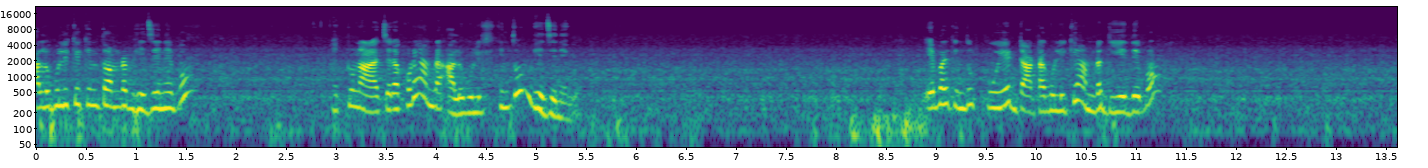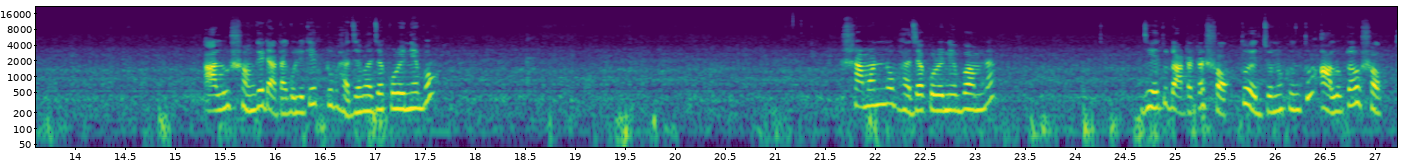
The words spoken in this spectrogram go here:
আলুগুলিকে কিন্তু আমরা ভেজে নেব। একটু নাড়াচাড়া করে আমরা আলুগুলিকে কিন্তু ভেজে নেব। এবার কিন্তু পুয়ের ডাটাগুলিকে আমরা দিয়ে দেব। আলুর সঙ্গে ডাটাগুলিকে একটু ভাজা ভাজা করে নেব। সামান্য ভাজা করে নেব আমরা। যেহেতু ডাটাটা শক্ত, এর জন্য কিন্তু আলুটাও শক্ত,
